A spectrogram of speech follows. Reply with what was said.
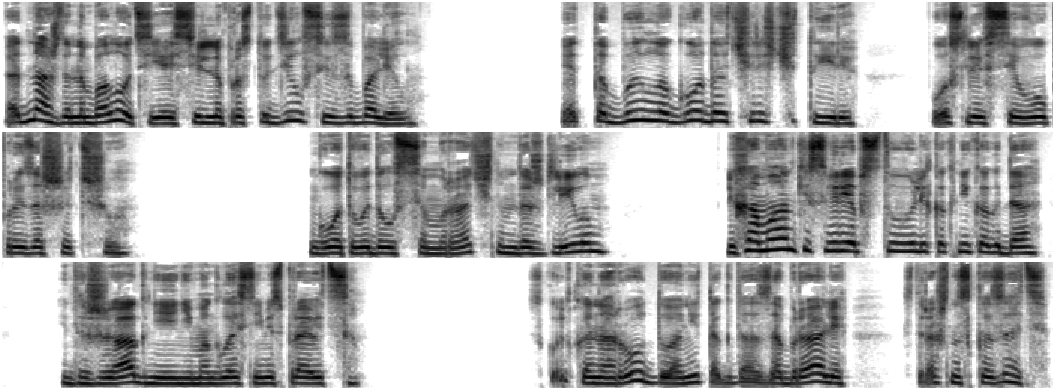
Однажды на болоте я сильно простудился и заболел. Это было года через четыре после всего произошедшего. Год выдался мрачным, дождливым. Лихоманки свирепствовали как никогда, и даже Агния не могла с ними справиться. Сколько народу они тогда забрали, страшно сказать.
